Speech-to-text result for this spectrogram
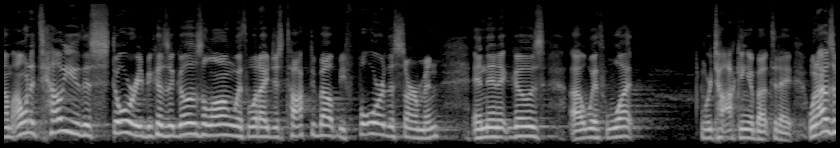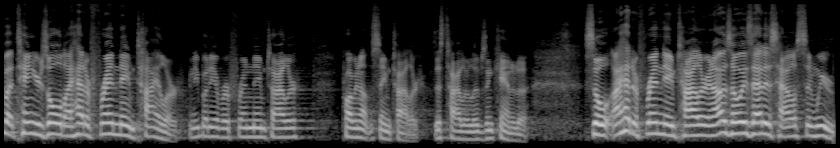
um, I want to tell you this story because it goes along with what I just talked about before the sermon, and then it goes uh, with what we're talking about today. When I was about 10 years old, I had a friend named Tyler. Anybody ever a friend named Tyler? Probably not the same Tyler. This Tyler lives in Canada. So I had a friend named Tyler, and I was always at his house, and we,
